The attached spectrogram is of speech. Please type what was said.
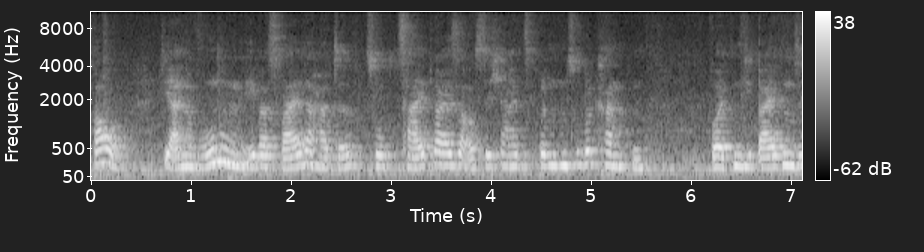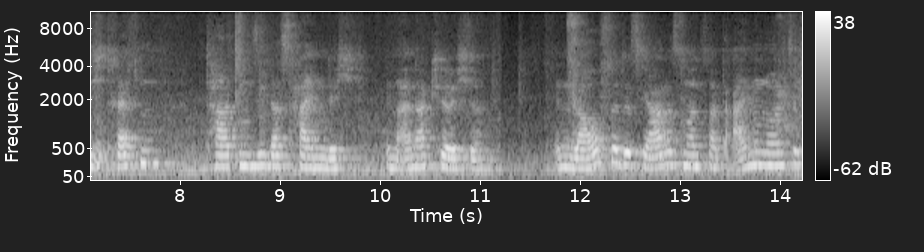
Frau, die eine Wohnung in Eberswalde hatte, zog zeitweise aus Sicherheitsgründen zu Bekannten. Wollten die beiden sich treffen, taten sie das heimlich, in einer Kirche. Im Laufe des Jahres 1991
